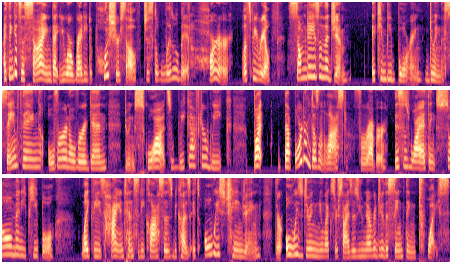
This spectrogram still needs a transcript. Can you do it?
I think it's a sign that you are ready to push yourself just a little bit harder. Let's be real. Some days in the gym, it can be boring doing the same thing over and over again, doing squats week after week, but that boredom doesn't last forever. This is why I think so many people like these high intensity classes because it's always changing. They're always doing new exercises. You never do the same thing twice.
